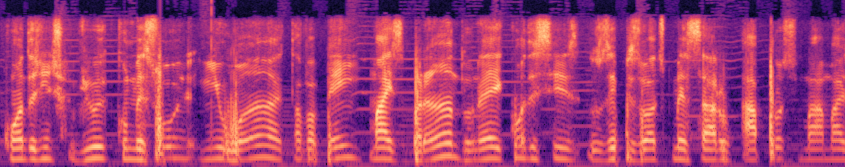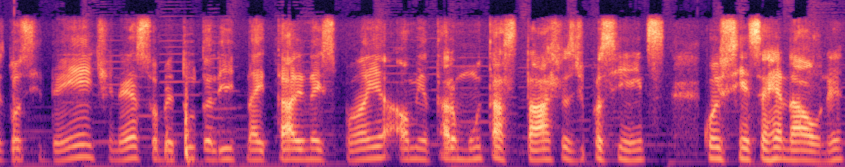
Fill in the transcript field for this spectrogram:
quando a gente viu começou em Yuan, estava bem mais brando, né? E quando esses, os episódios começaram a aproximar mais do Ocidente, né? Sobretudo ali na Itália e na Espanha, aumentaram muito as taxas de pacientes com insuficiência renal, né?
